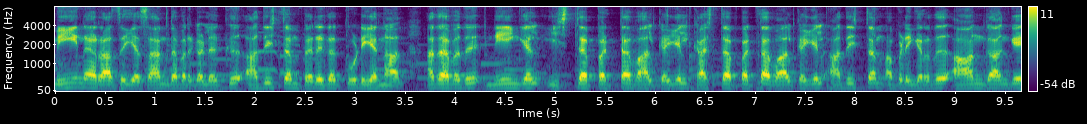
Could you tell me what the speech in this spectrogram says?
மீன ராசியை சார்ந்தவர்களுக்கு அதிர்ஷ்டம் பெருகக்கூடிய நாள். அதாவது நீங்கள் இஷ்டப்பட்ட வாழ்க்கையில் கஷ்டப்பட்ட வாழ்க்கையில் அதிர்ஷ்டம் அப்படிங்கிறது ஆங்காங்கே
